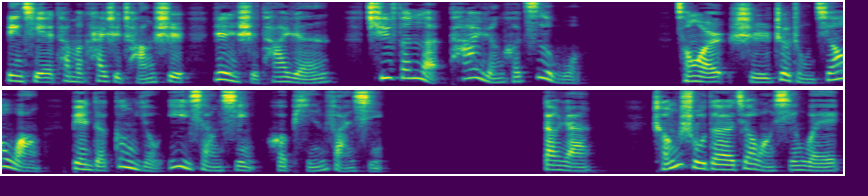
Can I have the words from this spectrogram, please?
并且他们开始尝试认识他人，区分了他人和自我。从而使这种交往变得更有意向性和频繁性。当然，成熟的交往行为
